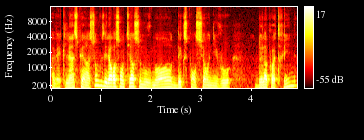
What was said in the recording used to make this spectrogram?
avec l'inspiration, vous allez ressentir ce mouvement d'expansion au niveau de la poitrine.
